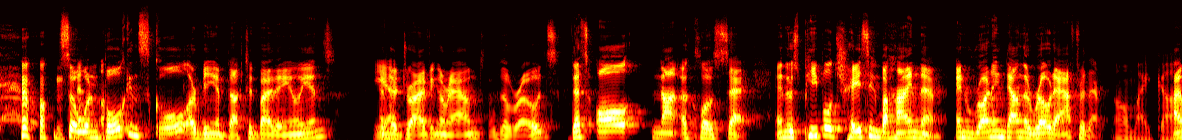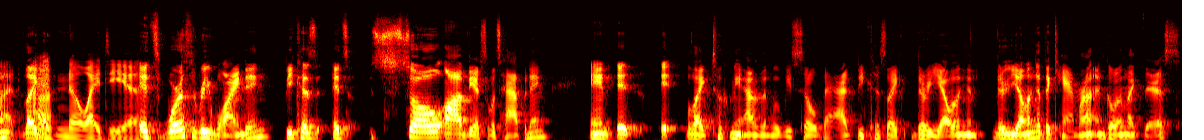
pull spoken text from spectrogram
Oh, so when Bulk and Skull are being abducted by the aliens and yeah. they're driving around the roads that's all not a close set and there's people chasing behind them and running down the road after them Oh my god. I'm like- I had no idea. it's worth rewinding because it's so obvious what's happening and it it like took me out of the movie so bad because like they're yelling and they're yelling at the camera and going like this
